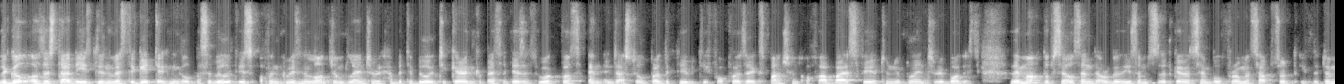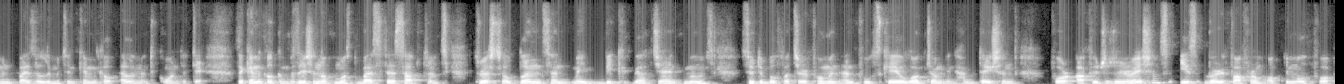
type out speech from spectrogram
The goal of the study is to investigate technical possibilities of increasing long-term planetary habitability, carrying capacities as workforce and industrial productivity for further expansion of our biosphere to new planetary bodies. The amount of cells and organisms that can assemble from a substrate is determined by the limiting chemical element quantity. The chemical composition of most biosphere substrates, terrestrial planets and maybe big giant moons, suitable for terraforming and full-scale long-term inhabitation for our future generations is very far from optimal for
